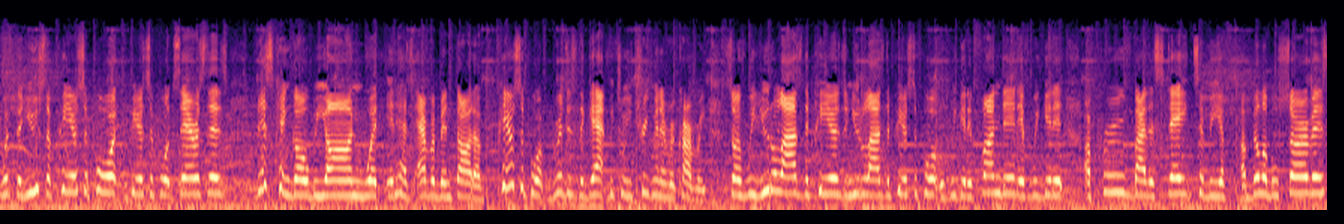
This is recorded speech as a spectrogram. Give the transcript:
With the use of peer support, peer support services, this can go beyond what it has ever been thought of. Peer support bridges the gap between treatment and recovery. So if we utilize the peers and utilize the peer support, if we get it funded, if we get it approved by the state to be a, a billable service,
